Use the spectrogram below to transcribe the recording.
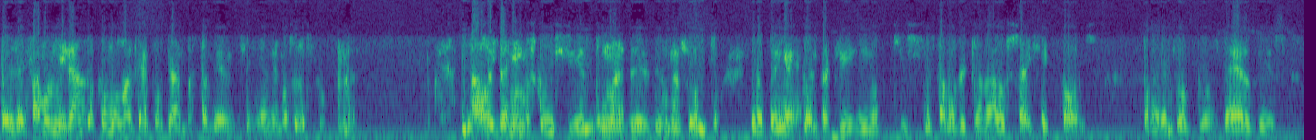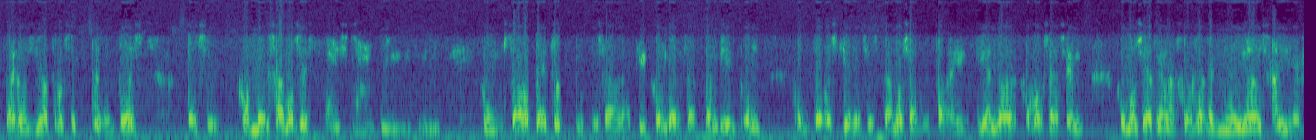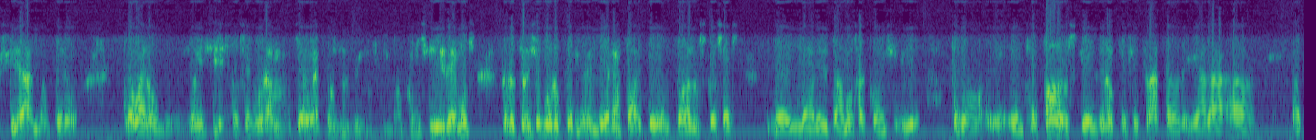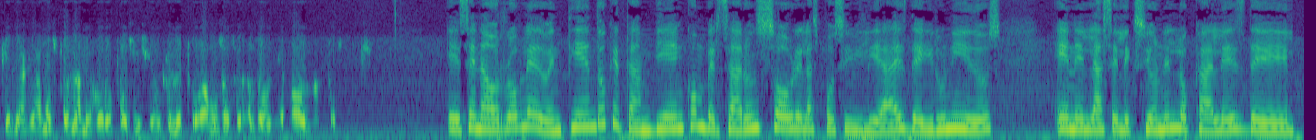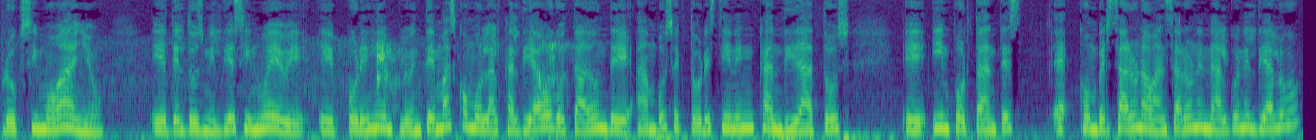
Pues estamos mirando cómo va a ser, porque además también señalemos esto. Ya hoy venimos coincidiendo más de, un asunto, pero tenga en cuenta que en oposición estamos declarados seis sectores, por ejemplo, los verdes, bueno, y otros sectores. Entonces, pues eh, conversamos esto y, con Gustavo Petro, pues habrá que conversar también con, con todos quienes estamos ahí viendo a ver cómo se hacen, cómo se hacen las cosas en medio de esa diversidad, ¿no? Pero pero bueno, yo insisto, seguramente habrá cosas en las que no coincidiremos, pero estoy seguro que en buena parte de todas las cosas medulares vamos a coincidir, pero eh, entre todos, que es de lo que se trata, obligar a, a, a que le hagamos pues la mejor oposición que le podamos hacer al gobierno del doctor. Eh, senador Robledo, entiendo que también conversaron sobre las posibilidades de ir unidos en las elecciones locales del próximo año, eh, del 2019. Eh, por ejemplo, en temas como la alcaldía de Bogotá, donde ambos sectores tienen candidatos eh, importantes, eh, ¿conversaron, avanzaron en algo en el diálogo?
